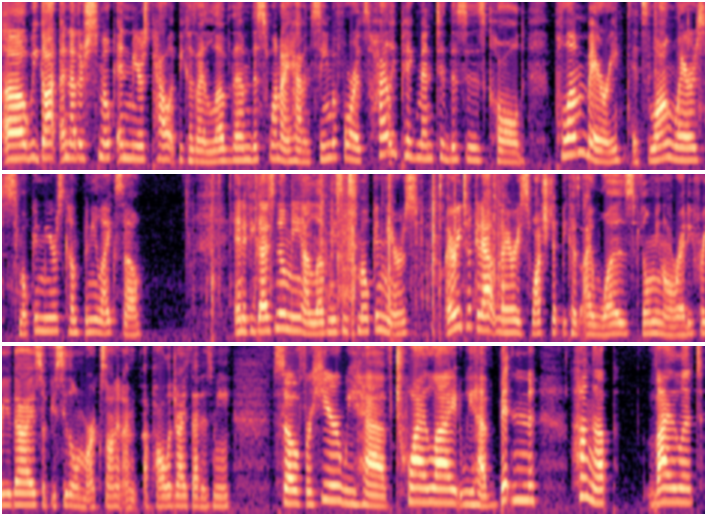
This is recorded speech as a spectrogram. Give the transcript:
Uh, we got another Smoke and Mirrors palette because I love them. This one I haven't seen before. It's highly pigmented. This is called Plum Berry. It's Long Wears Smoke and Mirrors Company like so. And if you guys know me, I love me some Smoke and Mirrors. I already took it out and I already swatched it because I was filming already for you guys. So if you see little marks on it, I apologize. That is me. So for here we have Twilight, we have Bitten, Hung Up, Violet,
